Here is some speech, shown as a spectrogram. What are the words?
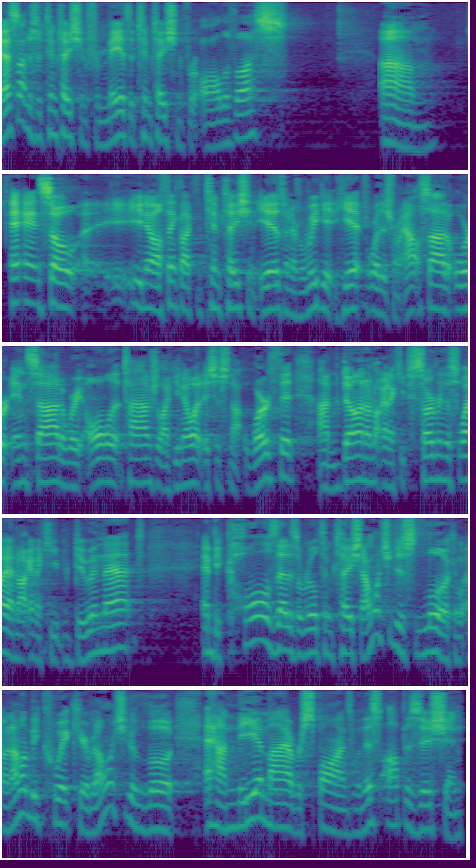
that's not just a temptation for me, it's a temptation for all of us. Um, and, and, so, you know, I think like the temptation is whenever we get hit, whether it's from outside or inside, or where all at times you're like, you know what, it's just not worth it. I'm done. I'm not going to keep serving this way. I'm not going to keep doing that. And because that is a real temptation, I want you to just look, and I'm going to be quick here, but I want you to look at how Nehemiah responds when this opposition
